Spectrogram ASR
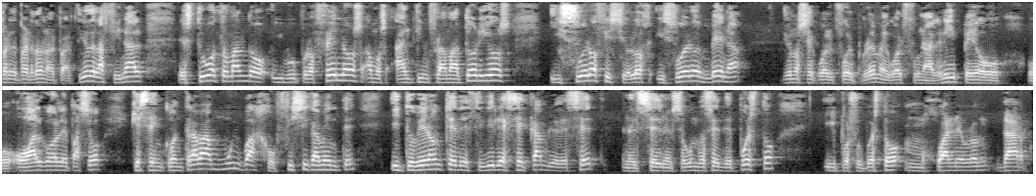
perdón, al partido de la final, estuvo tomando ibuprofenos, vamos, antiinflamatorios y suero fisiológico y suero en vena. Yo no sé cuál fue el problema, igual fue una gripe o, algo le pasó, que se encontraba muy bajo físicamente y tuvieron que decidir ese cambio de set en el, set, en el segundo set de puesto y, por supuesto, mm, Juan Lebrón dar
